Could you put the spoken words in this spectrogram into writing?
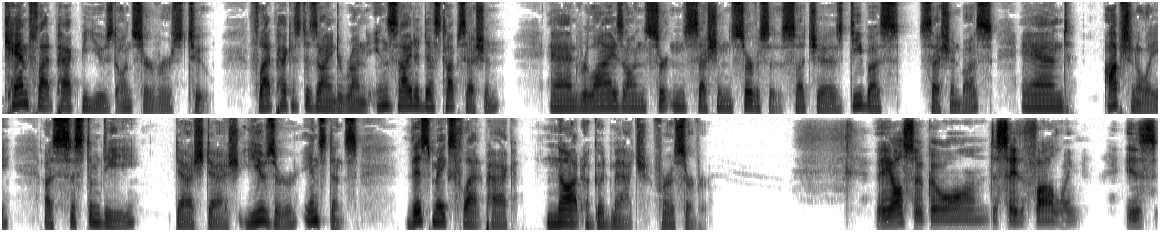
Can Flatpak be used on servers too? Flatpak is designed to run inside a desktop session and relies on certain session services such as dbus session bus and optionally a systemd dash dash user instance. This makes Flatpak not a good match for a server. They also go on to say the following Is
